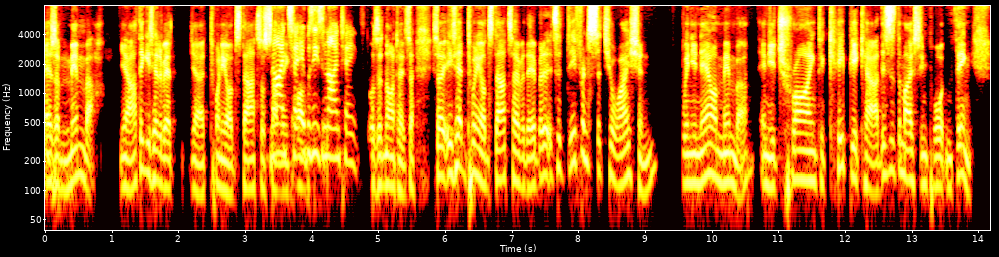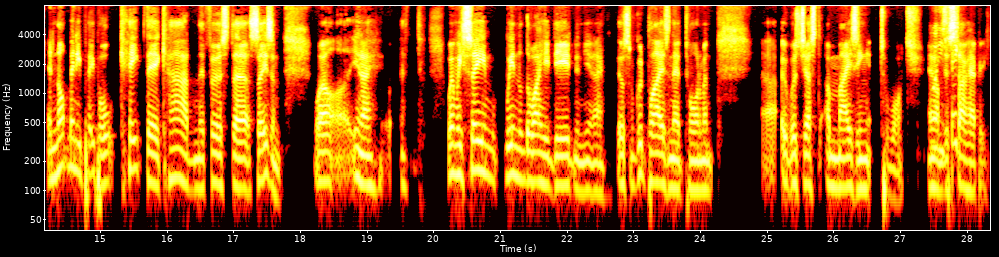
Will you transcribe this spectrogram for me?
as a member. You know, I think he's had about you know, 20 odd starts or something. 19, it was his 19th. Was it 19th? So, so he's had 20 odd starts over there, but it's a different situation when you're now a member and you're trying to keep your card, this is the most important thing. And not many people keep their card in their first uh, season. Well, uh, you know, when we see him win the way he did, and, you know, there were some good players in that tournament, uh, it was just amazing to watch. And well, I'm just speak, so happy.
